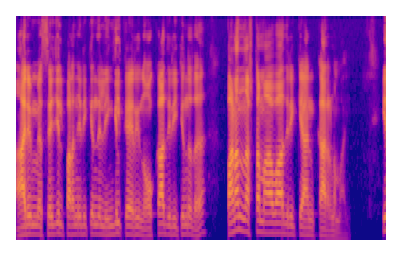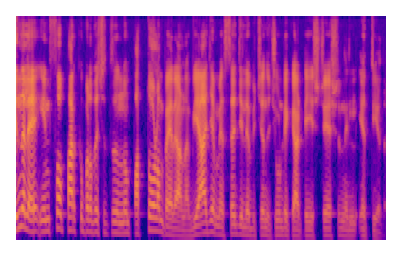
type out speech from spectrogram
ആരും മെസ്സേജിൽ പറഞ്ഞിരിക്കുന്ന ലിങ്കിൽ കയറി നോക്കാതിരിക്കുന്നത് പണം നഷ്ടമാവാതിരിക്കാൻ കാരണമായി. ഇന്നലെ ഇൻഫോ പാർക്ക് പ്രദേശത്ത് നിന്നും പത്തോളം പേരാണ് വ്യാജ മെസ്സേജ് ലഭിച്ചെന്ന് ചൂണ്ടിക്കാട്ടി സ്റ്റേഷനിൽ എത്തിയത്.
